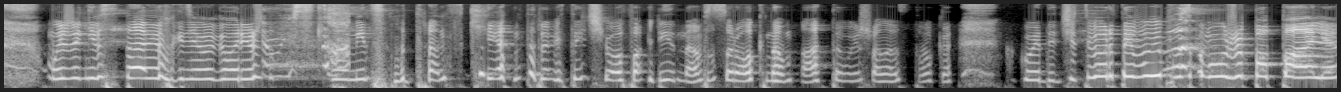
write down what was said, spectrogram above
Мы же не вставим, где мы говорим, что глумиться над трансгендерами. Ты чё, Полин, нам срок наматываешь, у нас только какой-то четвертый выпуск, мы уже попали.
